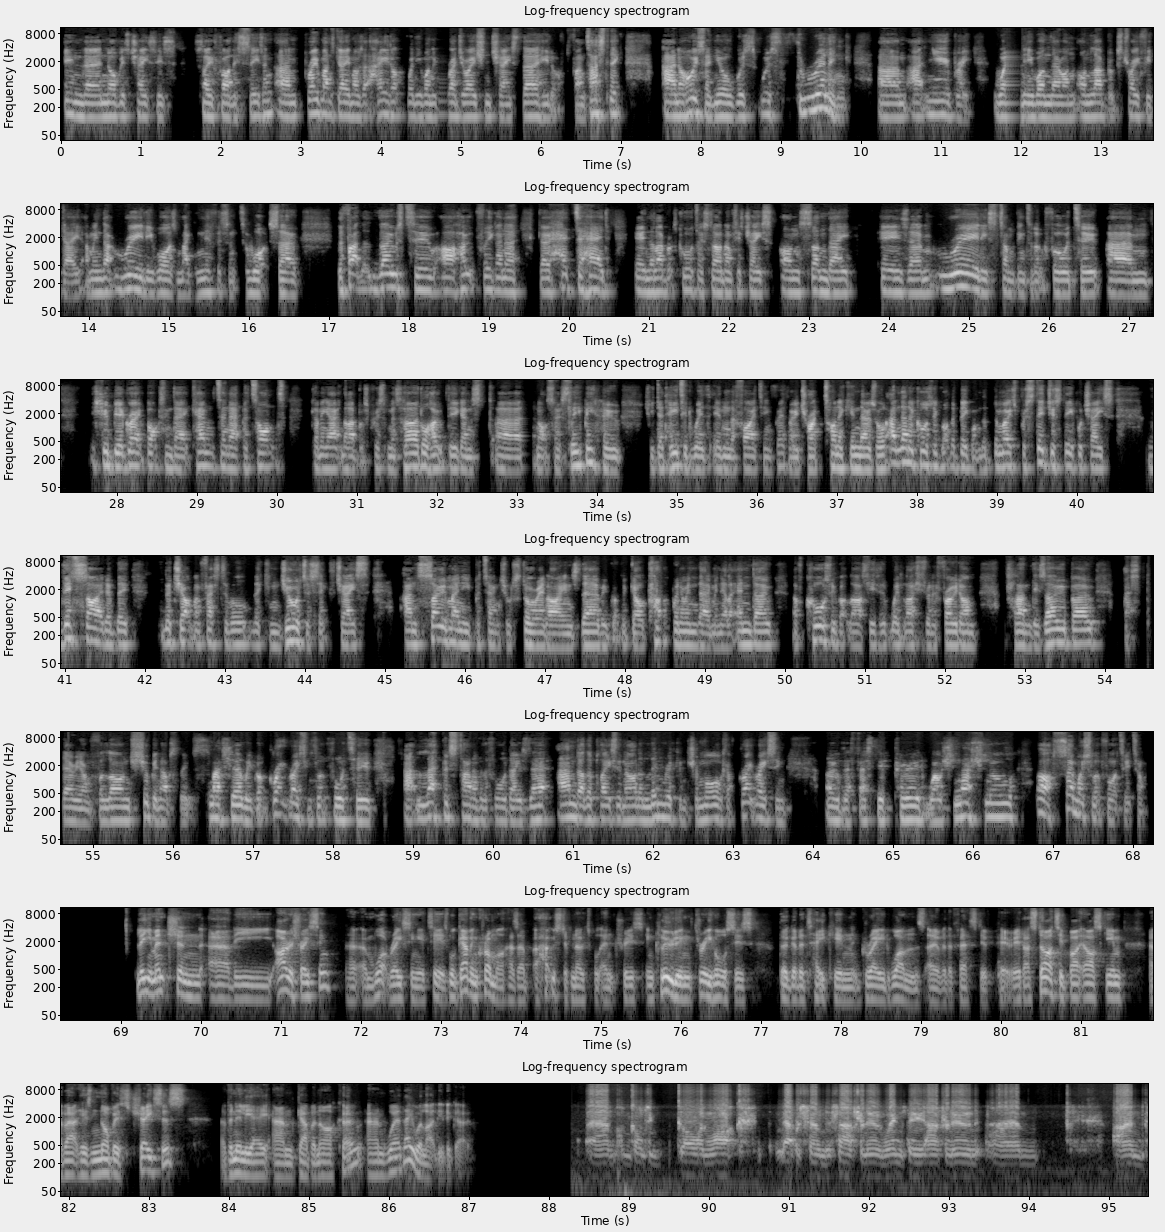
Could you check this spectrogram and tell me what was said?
in their novice chases so far this season. Um, game, I was at Haydock when he won the graduation chase there. He looked fantastic. And Ahoy Senor was was thrilling um, at Newbury when he won there on, on Ladbrokes Trophy Day. I mean, that really was magnificent to watch. So the fact that those two are hopefully going to go head to head in the Ladbrokes Kauto Star Novice Chase on Sunday is um, really something to look forward to. Um, it should be a great Boxing Day at Kempton, Epatante coming out in the Ladbrokes Christmas Hurdle, hopefully against uh, Not So Sleepy, who she dead heated with in the fighting fifth. Maybe tried tonic in there as well. And then, of course, we've got the big one, the, the most prestigious steeplechase this side of the, the Cheltenham Festival, the King George VI Chase and so many potential storylines there. We've got the Gold Cup winner in there, Minella Indo. Of course, we've got last year's win last year's winner Frodon, Clan Obeaux, Asterion Forlonge should be an absolute smasher. We've got great racing to look forward to at Leopardstown over the four days there, and other places in Ireland, Limerick and Tramore have great racing over the festive period. Welsh National, oh, so much to look forward to, Tom. Lee, you mentioned uh, the Irish racing uh, and what racing it is. Well, Gavin Cromwell has a, a, host of notable entries, including three horses that are going to take in grade ones over the festive period. I started by asking him about his novice chasers, Vanillier and Gabynako, and where they were likely to go. Um, I'm going to go and walk Leopardstown this afternoon, Wednesday afternoon, um, and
